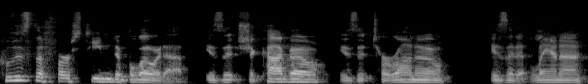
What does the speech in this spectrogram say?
Who's the first team to blow it up? Is it Chicago? Is it Toronto? Is it Atlanta?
